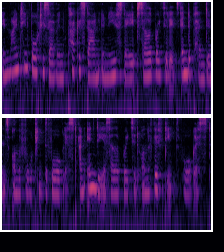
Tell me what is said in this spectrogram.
in 1947, Pakistan, a new state, celebrated its independence on the 14th of August, and India celebrated on the 15th of August.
